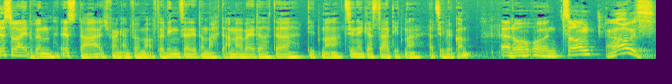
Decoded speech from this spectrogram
Des Weiteren ist da, ich fange einfach mal auf der linken Seite, dann macht da mal weiter, der Dietmar Zinecker ist da. Dietmar, herzlich willkommen. Hallo und Song raus.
